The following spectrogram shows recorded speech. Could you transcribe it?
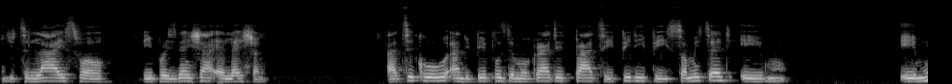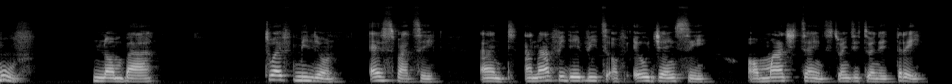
utilized for the presidential election. Atiku and the People's Democratic Party PDP submitted a, a move number 12 million ex parte and an affidavit of urgency on March 10, 2023,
